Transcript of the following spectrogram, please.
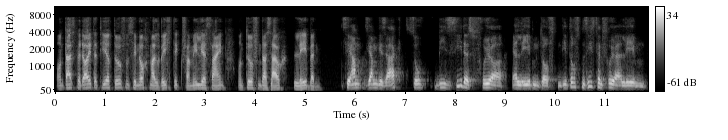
Und das bedeutet, hier dürfen sie nochmal richtig Familie sein und dürfen das auch leben. Sie haben, Sie haben gesagt, so wie Sie das früher erleben durften. Wie durften Sie es denn früher erleben?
